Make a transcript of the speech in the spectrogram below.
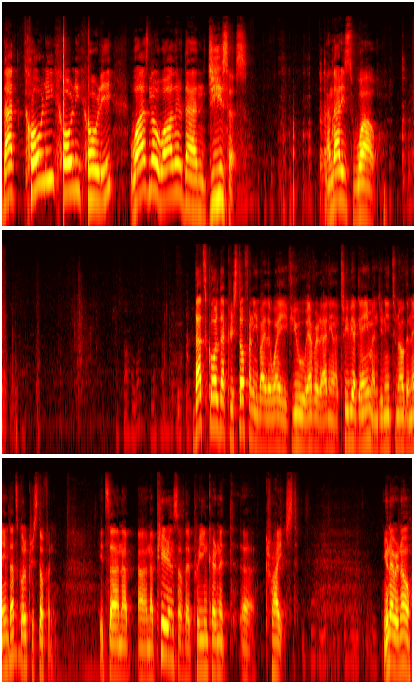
that holy, holy, holy, was no other than Jesus. And that is wow. That's called a Christophany, by the way. If you ever are in a trivia game and you need to know the name, that's called Christophany. It's an, an appearance of the pre incarnate uh, Christ. You never know.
